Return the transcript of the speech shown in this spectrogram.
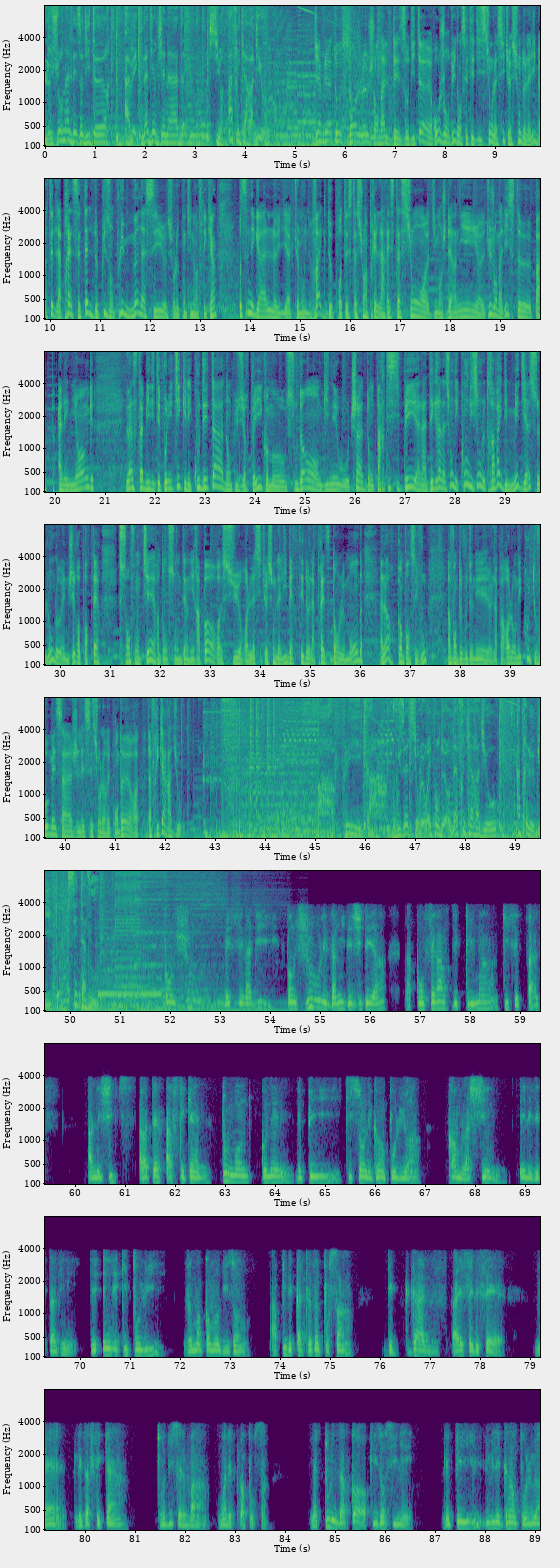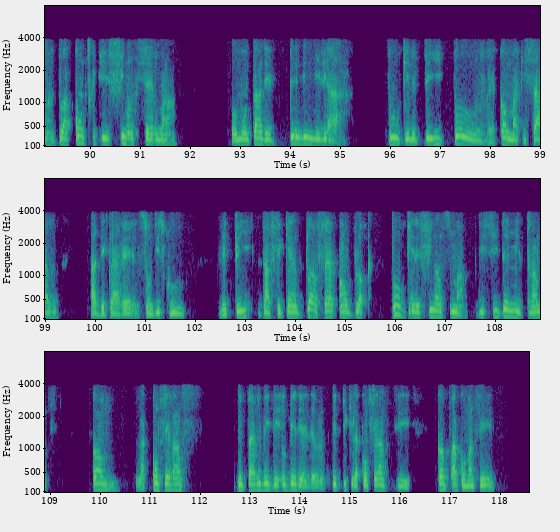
Le journal des auditeurs avec Nadir Djenad sur Africa Radio. Bienvenue à tous dans le journal des auditeurs. Aujourd'hui, dans cette édition, la situation de la liberté de la presse est-elle de plus en plus menacée sur le continent africain? Au Sénégal, il y a actuellement une vague de protestations après l'arrestation euh, dimanche dernier euh, du journaliste euh, Pape Aleniang. L'instabilité politique et les coups d'État dans plusieurs pays comme au Soudan, en Guinée ou au Tchad ont participé à la dégradation des conditions de travail des médias selon l'ONG Reporters sans frontières dans son dernier rapport sur la situation de la liberté de la presse dans le monde. Alors, qu'en pensez-vous? Avant de vous donner la parole, on écoute vos messages laissés sur le répondeur d'Africa Radio. Africa. Vous êtes sur le répondeur d'Africa Radio. Après le bip, c'est à vous. Messieurs Nadi, bonjour les amis des JDA, la conférence du climat qui se passe en Égypte, à la terre africaine. Tout le monde connaît les pays qui sont les grands polluants, comme la Chine et les États-Unis. C'est eux qui polluent, vraiment comme nous disons, à plus de 80% des gaz à effet de serre. Mais les Africains produisent seulement moins de 3%. Mais tous les accords qu'ils ont signés, les pays, les grands polluants, doivent contribuer financièrement au montant de 2000 milliards pour que les pays pauvres, comme Macky Sall a déclaré son discours, les pays africains doivent faire un bloc pour que les financements d'ici 2030, comme la conférence de Paris, depuis que la conférence du COP a commencé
